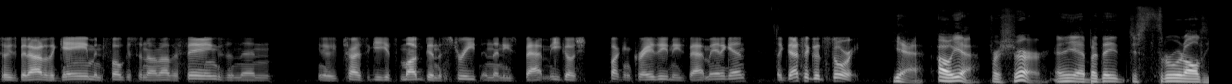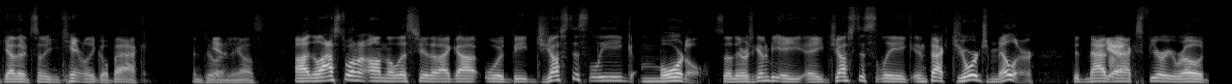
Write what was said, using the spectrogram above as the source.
So he's been out of the game and focusing on other things, and then you know he tries to he gets mugged in the street, and then he's Bat he goes fucking crazy, and he's Batman again. Like that's a good story. Yeah. Oh, yeah, for sure. And yeah, but they just threw it all together, so you can't really go back and do Yeah. anything else. Uh, the last one on the list here that I got would be Justice League Mortal. So there was going to be a, a Justice League. In fact, George Miller did Mad Yeah. Max Fury Road.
